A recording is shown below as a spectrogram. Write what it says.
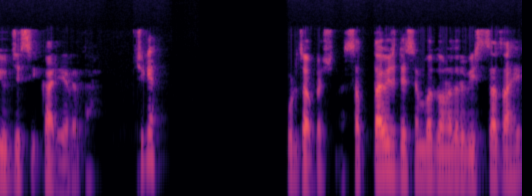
युजीसी कार्यरत आहे. ठीक आहे? पुढचा प्रश्न. सत्तावीस डिसेंबर दोन हजार वीसचाच आहे.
